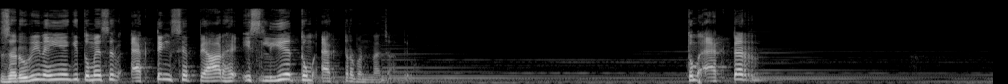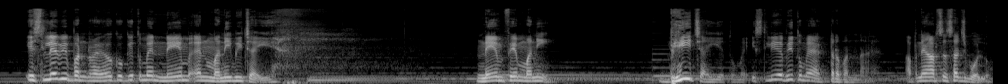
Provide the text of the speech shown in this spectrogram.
ज़रूरी नहीं है कि तुम्हें सिर्फ़ एक्टिंग से प्यार है, इसलिए तुम एक्टर बनना चाहते हो। तुम एक्टर इसलिए भी बन रहे हो क्योंकि तुम्हें नेम एंड मनी भी चाहिए। नेम फेम मनी भी चाहिए तुम्हें, इसलिए भी तुम्हें एक्टर बनना है। अपने आप से सच बोलो,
